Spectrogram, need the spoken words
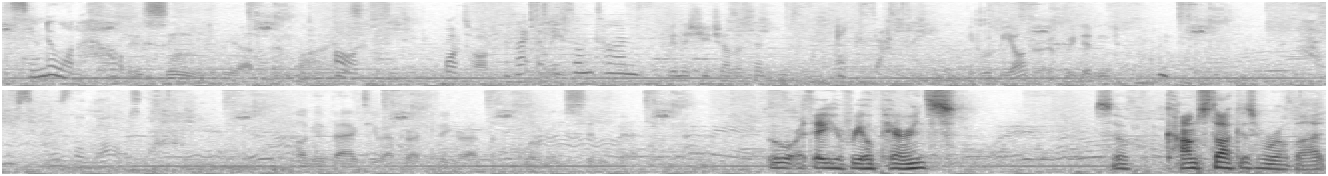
They seem to want to help. They seem to be out of their Odd. minds. What's odd? The fact that we sometimes. Finish each other's sentences. Exactly. It would be odder if we didn't. How do you suppose they managed that? I'll get back to you after I figure out the floating city bit. Ooh, are they your real parents? So, Comstock is a robot.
